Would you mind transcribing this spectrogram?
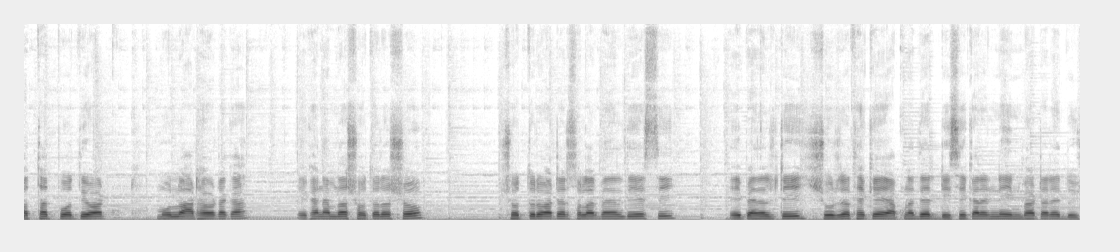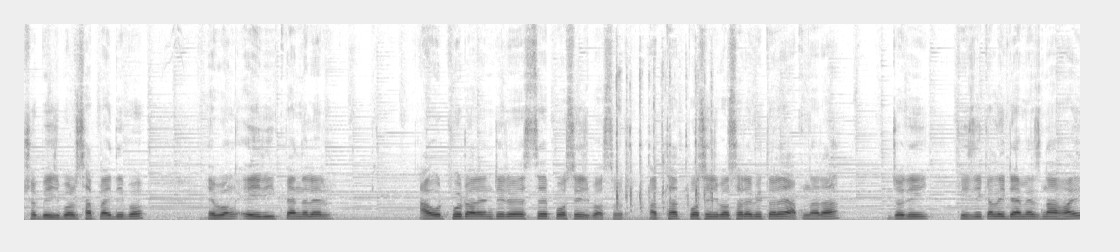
অর্থাৎ প্রতি ওয়াট মূল্য আঠারো টাকা। এখানে আমরা সতেরোশো সত্তর ওয়াটের সোলার প্যানেল দিয়েছি। এই প্যানেলটি সূর্য থেকে আপনাদের ডিসি কারেন্ট নিয়ে ইনভার্টারে দুইশো বিশ ভোল্ট সাপ্লাই দিব এবং এই প্যানেলের আউটপুট ওয়ারেন্টি রয়েছে পঁচিশ বছর। অর্থাৎ পঁচিশ বছরের ভিতরে আপনারা যদি ফিজিক্যালি ড্যামেজ না হয়,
